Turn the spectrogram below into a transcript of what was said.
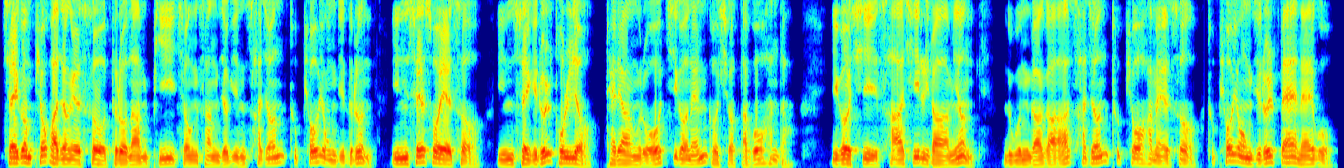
재검표 과정에서 드러난 비정상적인 사전 투표용지들은 인쇄소에서 인쇄기를 돌려 대량으로 찍어낸 것이었다고 한다. 이것이 사실이라면 누군가가 사전 투표함에서 투표용지를 빼내고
